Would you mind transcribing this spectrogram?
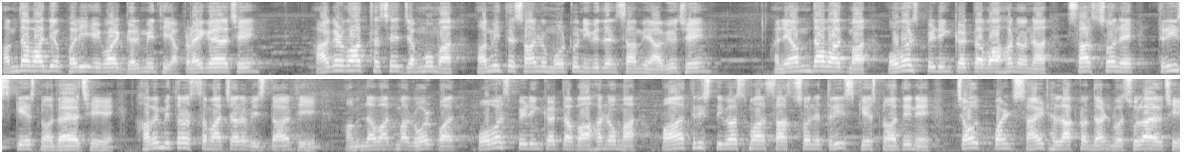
અમદાવાદીઓ ફરી એકવાર ગરમીથી અકળાઈ ગયા છે. આગળ વાત થશે જમ્મુમાં અમિત શાહનું મોટું નિવેદન સામે આવ્યું છે. અને અમદાવાદમાં ઓવર સ્પીડિંગ કરતા વાહનોના સાતસો ને ત્રીસ કેસ નોંધાયા છે. હવે મિત્રો સમાચાર વિસ્તારથી. અમદાવાદમાં રોડ પર ઓવર સ્પીડિંગ કરતા વાહનોમાં પાંત્રીસ દિવસમાં સાતસો ને ત્રીસ કેસ નોંધીને ચૌદ પોઈન્ટ સાઠ લાખનો દંડ વસૂલાયો છે.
